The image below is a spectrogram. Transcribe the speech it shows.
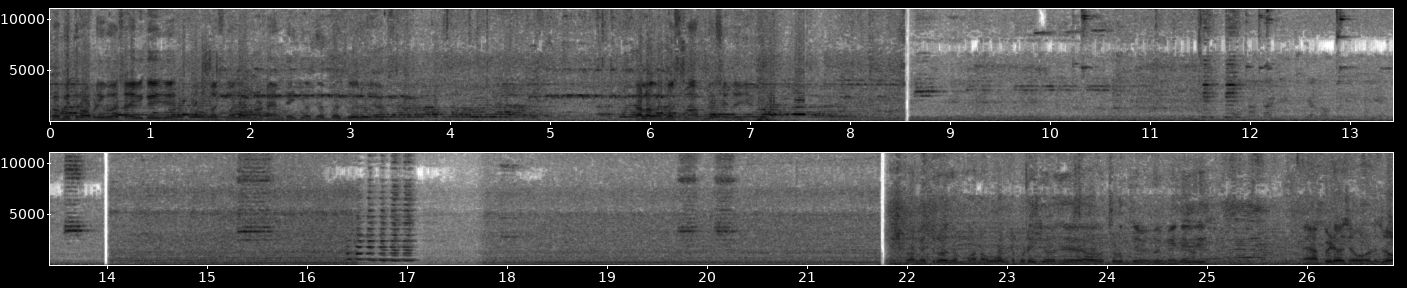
તો મિત્રો, આપણી બસ આવી ગઈ છે. હવે બસમાં જવાનો ટાઈમ થઈ ગયો છે. બસ જોઈ રહ્યા. ચાલો તો બસમાં બેસી જઈએ. તો મિત્રો, જમવાનો વોલ્ટ પડી ગયો છે. થોડુંક જમી બમી લીધી પીડ્યો છે વોલ્ટ. જો,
